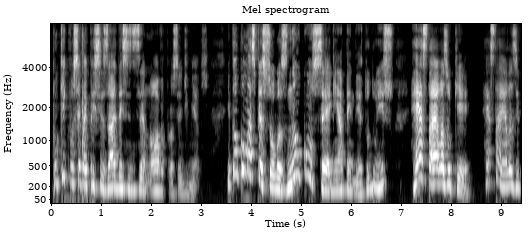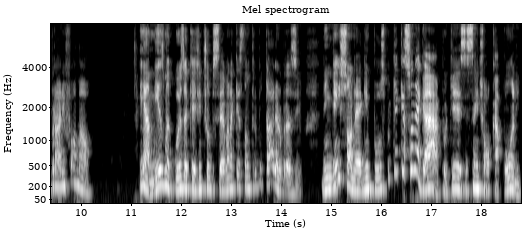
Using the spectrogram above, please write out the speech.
por que, que você vai precisar desses 19 procedimentos? Então, como as pessoas não conseguem atender tudo isso, resta a elas o quê? Resta elas ir para a área informal. É a mesma coisa que a gente observa na questão tributária no Brasil. Ninguém só nega imposto porque quer sonegar, porque se sente Al Capone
